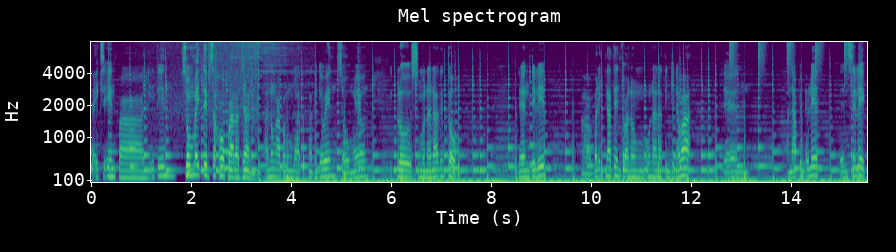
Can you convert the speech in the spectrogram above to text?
paiksiin, paliitin. So, may tips ako para dyan. Ano nga bang dapat natin gawin? So, ngayon, i-close muna natin to. Then, delete. Ah, balik natin kung anong una natin ginawa. Then, hanapin ulit. Then, select.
